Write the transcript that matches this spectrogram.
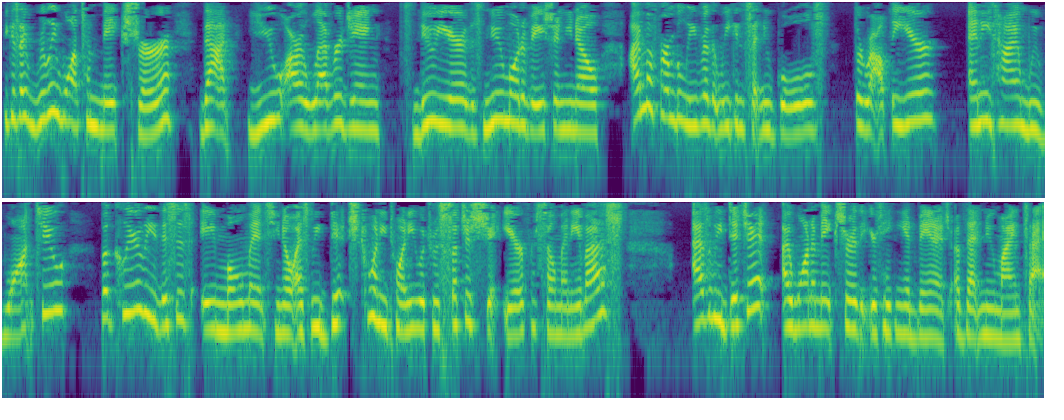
because I really want to make sure that you are leveraging this new year, this new motivation. You know, I'm a firm believer that we can set new goals throughout the year anytime we want to. But clearly this is a moment, you know, as we ditch 2020, which was such a shit year for so many of us, as we ditch it, I want to make sure that you're taking advantage of that new mindset.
